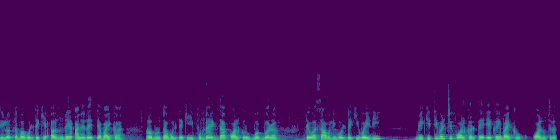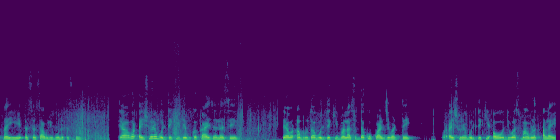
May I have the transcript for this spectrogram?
तिलोत्तमा बोलते की अजूनही आल्या नाहीत त्या बायका. अमृता बोलते की पुन्हा एकदा कॉल करून बघ बरं. तेव्हा सावली बोलते की वहिनी मी किती वेळची कॉल करते एकही बायको कॉल उचलत नाही आहे असं सावली बोलत असते. त्यावर ऐश्वर्या बोलते की नेमकं काय झालं असेल? त्यावर अमृता बोलते की मलासुद्धा खूप काळजी वाटते. त्यावर ऐश्वर्या बोलते की अहो दिवस मावळत आलाय.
